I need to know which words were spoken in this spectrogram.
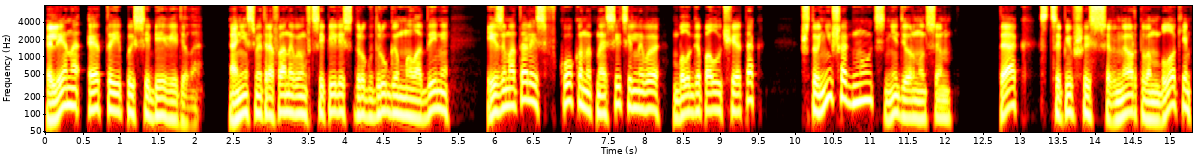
Лена это и по себе видела. Они с Митрофановым вцепились друг в друга молодыми и замотались в кокон относительного благополучия так, что ни шагнуть, ни дернуться. Так, сцепившись в мертвом блоке,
